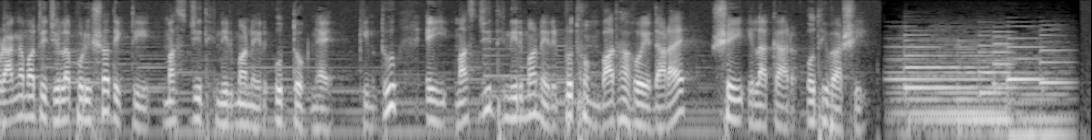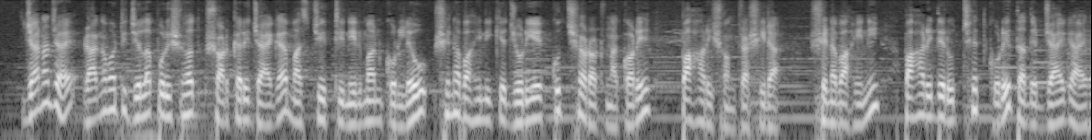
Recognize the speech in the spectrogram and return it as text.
রাঙামাটি জেলা পরিষদ একটি মসজিদ নির্মাণের উদ্যোগ নেয়। কিন্তু এই মসজিদ নির্মাণের প্রথম বাধা হয়ে দাঁড়ায় সেই এলাকার অধিবাসী। জানা যায়, রাঙামাটি জেলা পরিষদ সরকারি জায়গায় মসজিদটি নির্মাণ করলেও সেনাবাহিনীকে জড়িয়ে কুৎসা রটনা করে পাহাড়ি সন্ত্রাসীরা। সেনাবাহিনী পাহাড়িদের উচ্ছেদ করে তাদের জায়গায়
